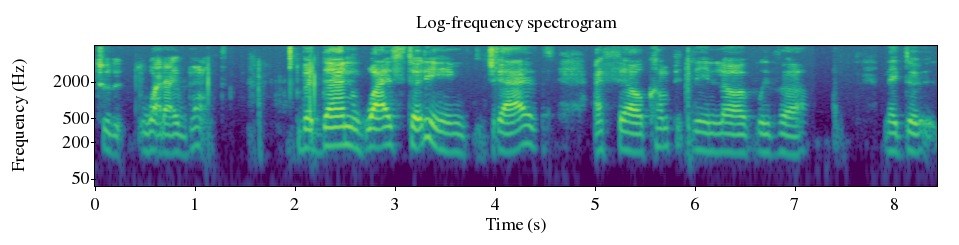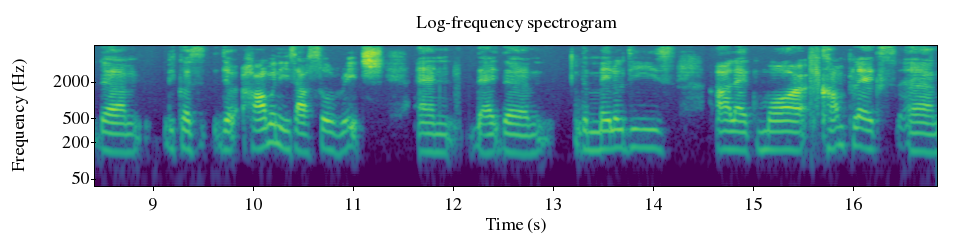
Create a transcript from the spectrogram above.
to the, what I want but then while studying jazz, I fell completely in love with uh, like the the um, because the harmonies are so rich and like the the melodies are like more complex. Um,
